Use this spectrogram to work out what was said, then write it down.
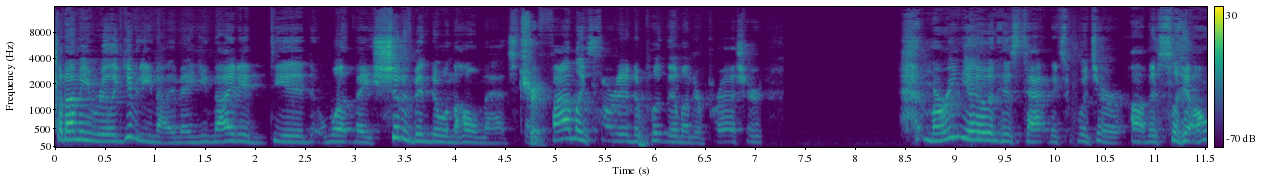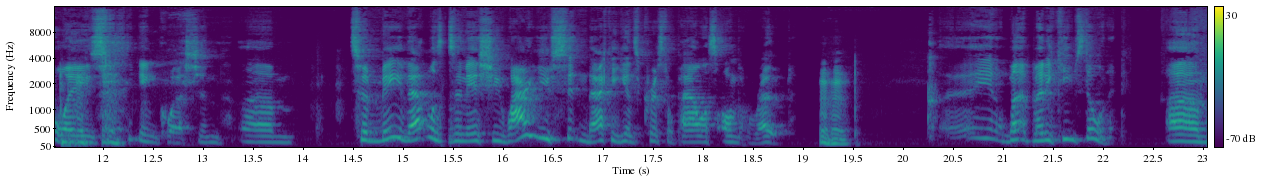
but I mean, really, give it United, man. United did what they should have been doing the whole match. They True. finally started to put them under pressure. Mourinho and his tactics, which are obviously always in question, um, to me, that was an issue. Why are you sitting back against Crystal Palace on the road? Mhm. Uh, you know, but but he keeps doing it. Um,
